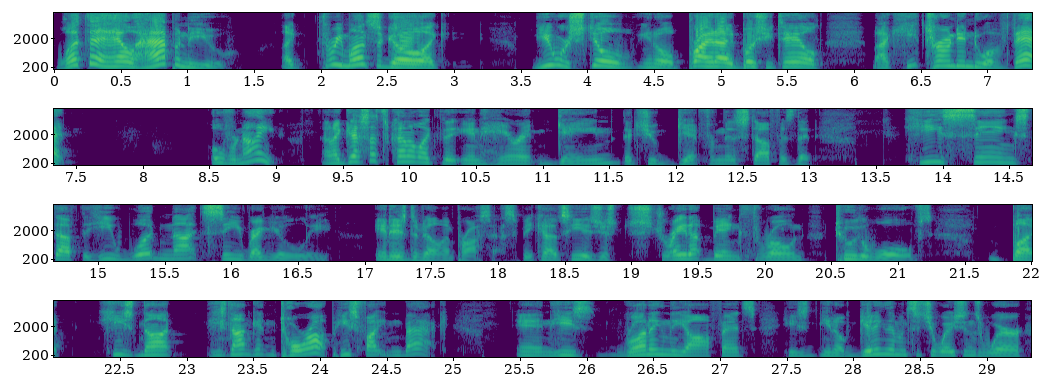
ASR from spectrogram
What the hell happened to you? Like three months ago, like you were still, you know, bright eyed, bushy tailed. Like he turned into a vet overnight. And I guess that's kind of like the inherent gain that you get from this stuff is that he's seeing stuff that he would not see regularly in his development process because he is just straight up being thrown to the wolves. But he's not he's not getting tore up. He's fighting back. And he's running the offense. He's, you know, getting them in situations where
